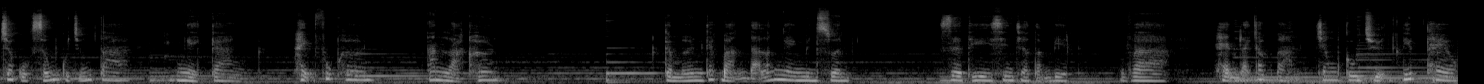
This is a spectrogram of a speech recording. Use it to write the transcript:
cho cuộc sống của chúng ta ngày càng hạnh phúc hơn, an lạc hơn. Cảm ơn các bạn đã lắng nghe minh xuân. Giờ thì xin chào tạm biệt và hẹn lại các bạn trong câu chuyện tiếp theo.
